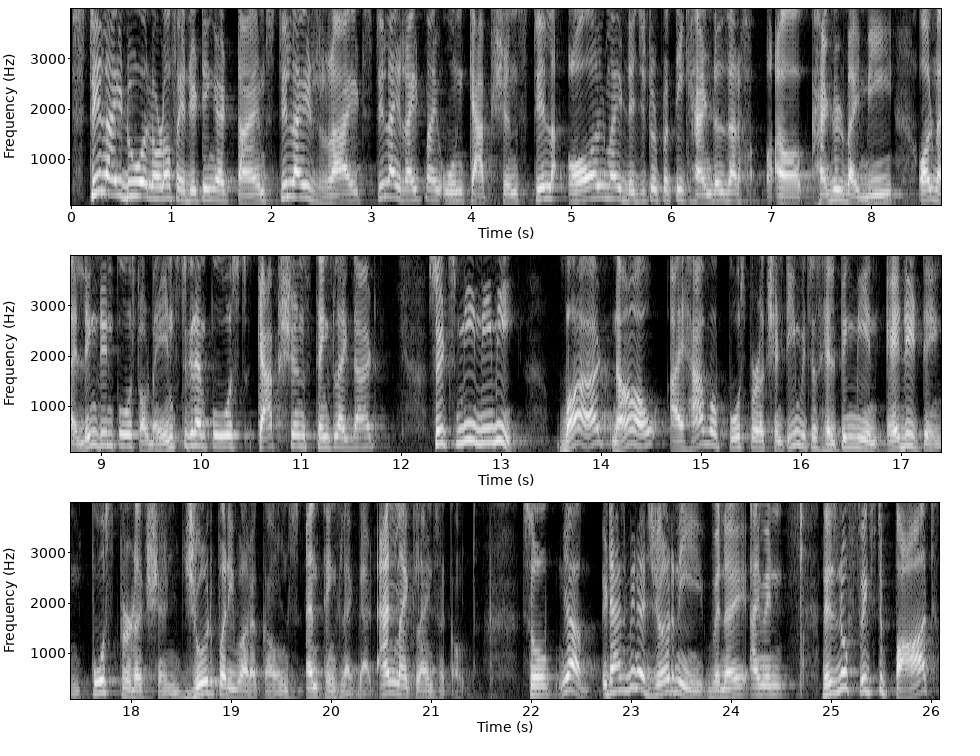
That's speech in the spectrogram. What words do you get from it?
Still, I do a lot of editing at times. Still, I write. Still, I write my own captions. Still, all my digital Pratik handles are uh, handled by me. All my LinkedIn post, all my Instagram post, captions, things like that. So it's me, me, me. But now I have a post production team which is helping me in editing, post production, Jor Parivar accounts, and things like that, and my client's account. So yeah, it has been a journey. When I, I mean, there is no fixed path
